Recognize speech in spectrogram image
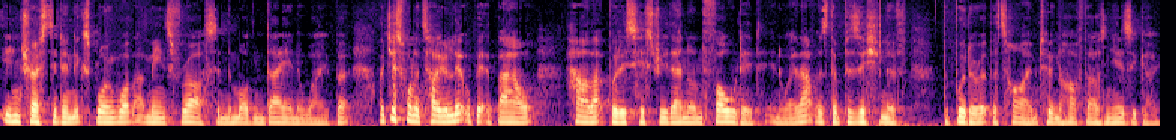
interested in exploring what that means for us in the modern day in a way. But I just want to tell you a little bit about how that Buddhist history then unfolded in a way. That was the position of the Buddha at the time, two and a half thousand years ago.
